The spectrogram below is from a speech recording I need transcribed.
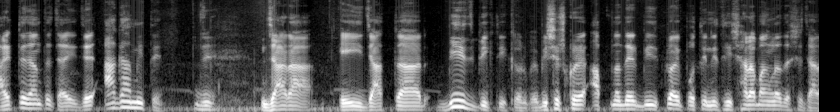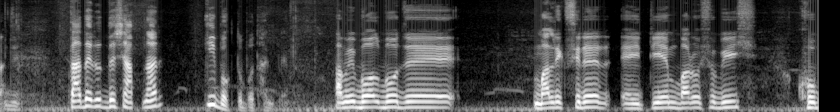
আরেকটা জানতে চাই যে আগামীতে জি। যারা এই যাত্রার বীজ বিক্রি করবে বিশেষ করে আপনাদের বিক্রয় প্রতিনিধি সারা বাংলাদেশে যারা তাদের উদ্দেশ্যে আপনার কি বক্তব্য থাকবে? আমি বলব যে মালিক সিরের এই টিএম বারোশো বিশ খুব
